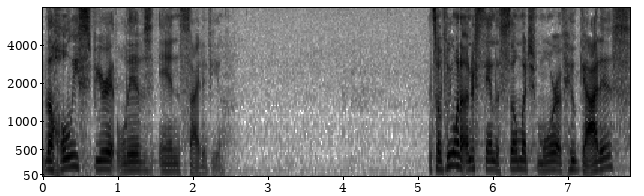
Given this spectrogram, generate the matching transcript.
the Holy Spirit lives inside of you. And so, if we want to understand this so much more of who God is,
